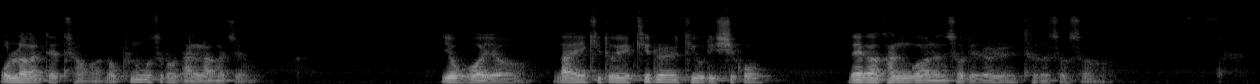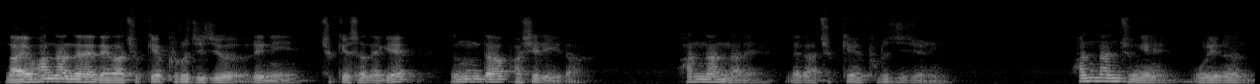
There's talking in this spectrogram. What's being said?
올라갈 때 저 높은 곳으로 날아가죠. 여호와여 나의 기도에 귀를 기울이시고 내가 간구하는 소리를 들으소서. 나의 환난 날에 내가 주께 부르짖으리니 주께서 내게 응답하시리이다. 환난 날에 내가 주께 부르짖으니 환난 중에 우리는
